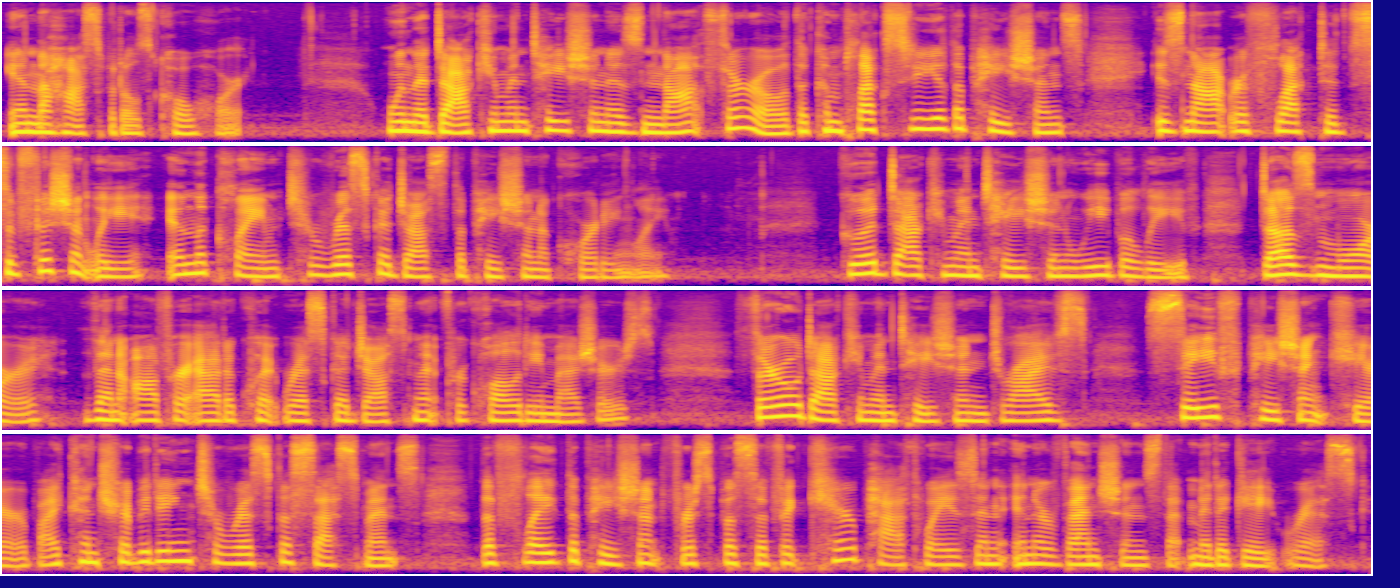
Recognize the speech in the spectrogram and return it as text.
in the hospital's cohort. When the documentation is not thorough, the complexity of the patients is not reflected sufficiently in the claim to risk adjust the patient accordingly good documentation, we believe, does more than offer adequate risk adjustment for quality measures. Thorough documentation drives safe patient care by contributing to risk assessments that flag the patient for specific care pathways and interventions that mitigate risk.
